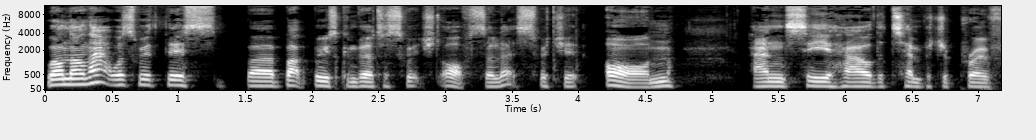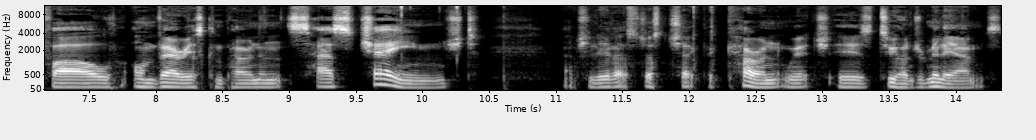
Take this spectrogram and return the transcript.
Well, now that was with this uh, buck boost converter switched off. So let's switch it on and see how the temperature profile on various components has changed. Actually, let's just check the current, which is 200 milliamps.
